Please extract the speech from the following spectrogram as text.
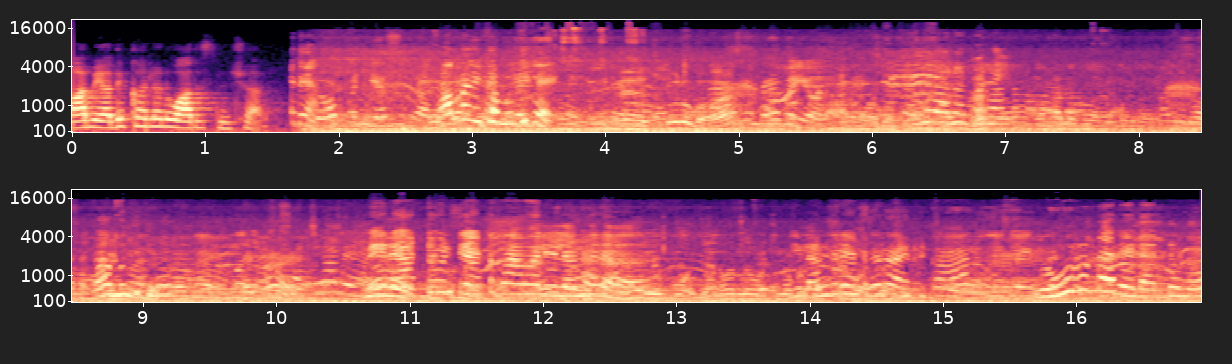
ఆమె అధికారులను ఆదేశించారు. మీరు ఎట్ట ఉంటే ఎట్ట కావాలి వీళ్ళందరూ? వీళ్ళందరూ ఎట్ట ఎవరున్నారు తక్కువమ్మా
